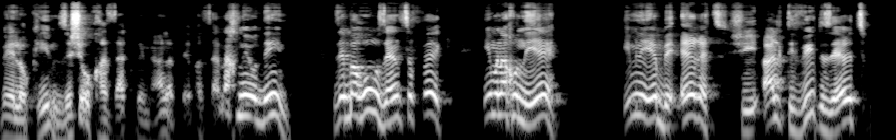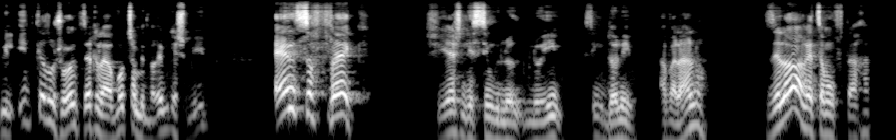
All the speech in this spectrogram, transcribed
ואלוקים, זה שהוא חזק במעל הטבע, זה אנחנו יודעים. זה ברור, זה אין ספק. אם אנחנו נהיה, אם נהיה בארץ שהיא על-טבעית, איזה ארץ פלאית כזו, שלא נצטרך לעבוד שם בדברים גשמיים, אין ספק שיש ניסים גלויים, ניסים גדולים, אבל הלו, זה לא הארץ המובטחת,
